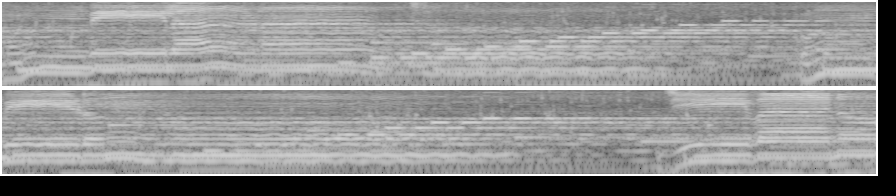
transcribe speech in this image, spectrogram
മുൻപി ജീവനുമെന്റെ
